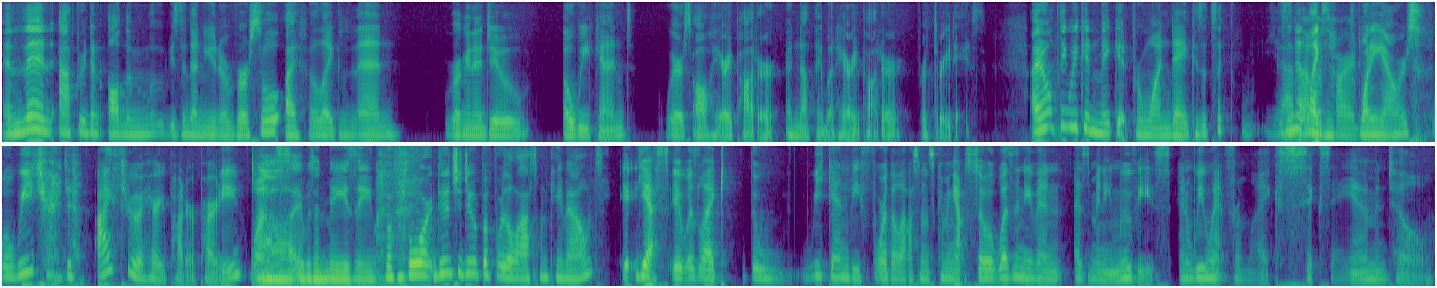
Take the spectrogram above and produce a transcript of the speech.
And then after we've done all the movies and done Universal, I feel like then we're gonna do a weekend where it's all Harry Potter and nothing but Harry Potter for three days. I don't think we can make it for one day because it's like, Yeah, isn't it like hard. 20 hours? Well, we tried to. I threw a Harry Potter party once. Ah, it was amazing. Before, didn't you do it before the last one came out? It- yes, it was like the weekend before the last one was coming out, so it wasn't even as many movies, and we went from like six a.m. until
